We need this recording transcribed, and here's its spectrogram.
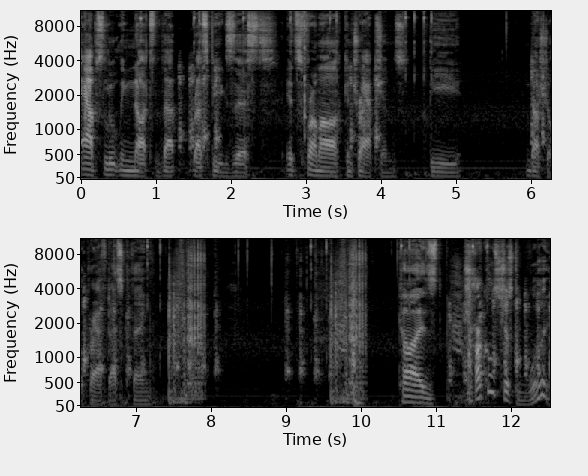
absolutely nuts that that recipe exists. It's from uh, Contraptions, the industrial craft-esque thing. Because charcoal's just wood.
